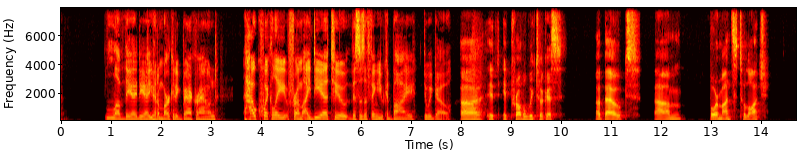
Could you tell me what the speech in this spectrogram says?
loved the idea. You had a marketing background. How quickly from idea to this is a thing you could buy do we go? Uh, it it probably took us about um, four months to launch,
